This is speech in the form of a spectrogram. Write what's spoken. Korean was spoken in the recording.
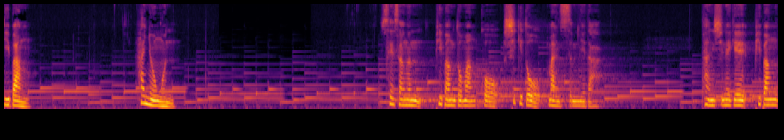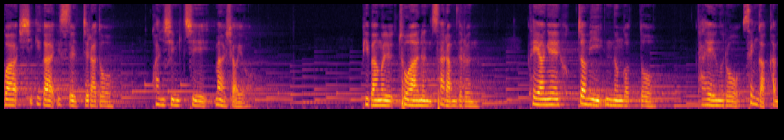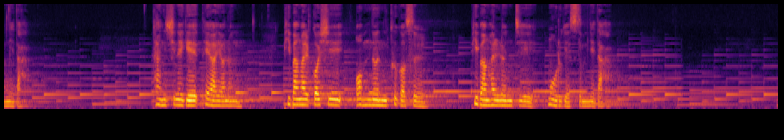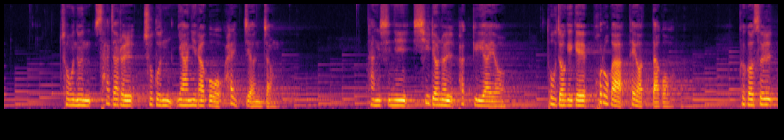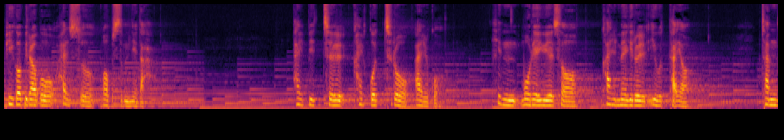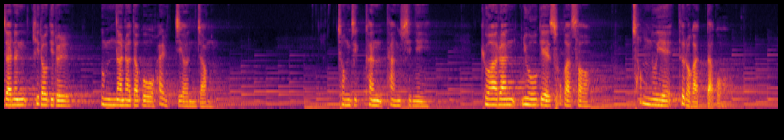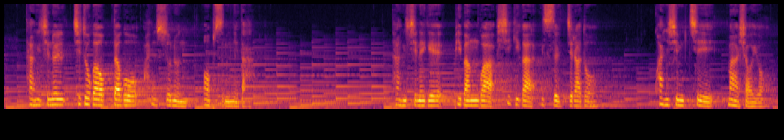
비방 한용운 세상은 비방도 많고 시기도 많습니다. 당신에게 비방과 시기가 있을지라도 관심치 마셔요. 비방을 좋아하는 사람들은 태양에 흑점이 있는 것도 다행으로 생각합니다. 당신에게 대하여는 비방할 것이 없는 그것을 비방할는지 모르겠습니다. 조는 사자를 죽은 양이라고 할지언정 당신이 시련을 받기 위하여 도적에게 포로가 되었다고 그것을 비겁이라고 할 수 없습니다. 달빛을 갈꽃으로 알고 흰 모래 위에서 갈매기를 이웃하여 잠자는 기러기를 음란하다고 할지언정 정직한 당신이 교활한 유혹에 속아서 청루에 들어갔다고 당신을 지조가 없다고 할 수는 없습니다. 당신에게 비방과 시기가 있을지라도 관심치 마셔요.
